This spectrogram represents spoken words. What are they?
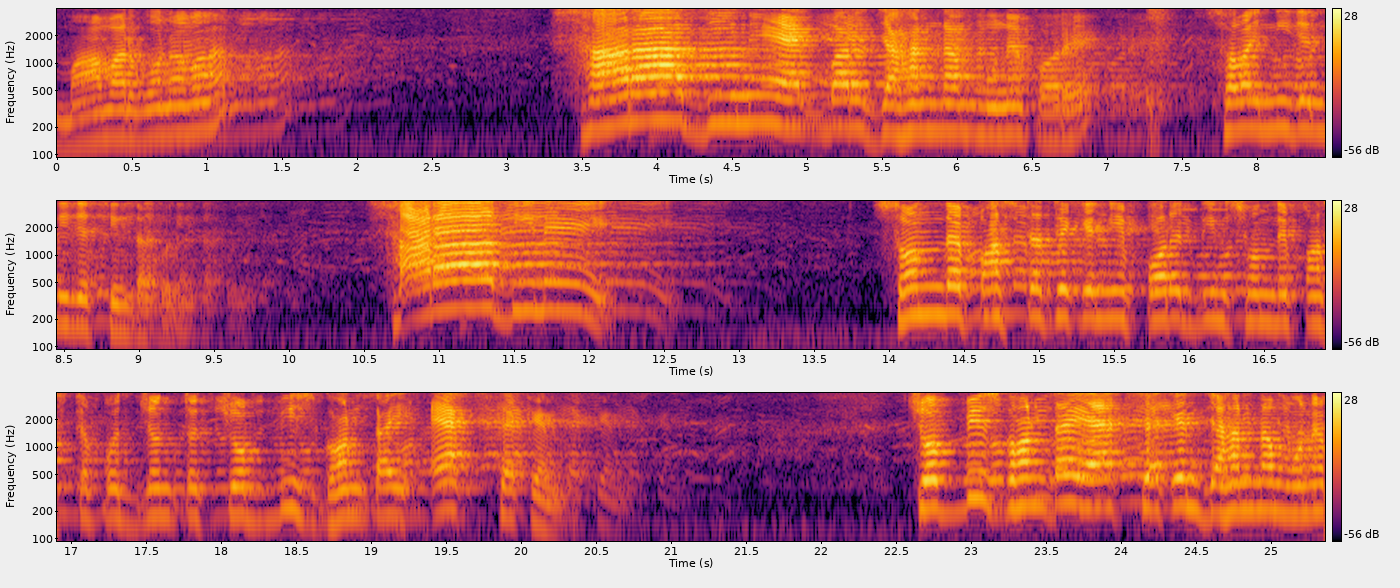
মা আমার বোন আমার। সারা দিনে একবার জাহান্নাম মনে পড়ে। সবাই নিজের নিজের চিন্তা করি। সারা দিনে সন্ধে পাঁচটা থেকে নিয়ে পরের দিন সন্ধে পাঁচটা পর্যন্ত চব্বিশ ঘন্টায় এক সেকেন্ড। চব্বিশ ঘন্টায় এক সেকেন্ড জাহান্নাম মনে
